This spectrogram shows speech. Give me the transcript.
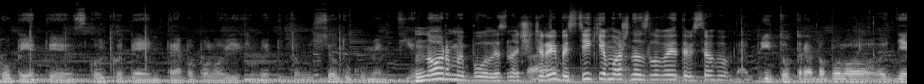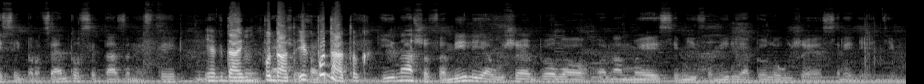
робити, скільки день треба було їх ловити, то все документує. Норми були, значить, Так. риби стільки можна зловити всього. І то треба було 10% завжди занести Як дань, податок, як податок. І наша фамілія вже було, на моєї сім'ї фамілія була вже серед тим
